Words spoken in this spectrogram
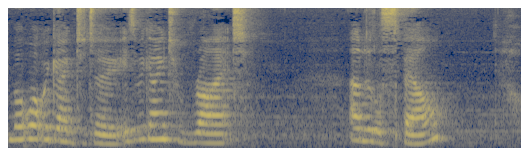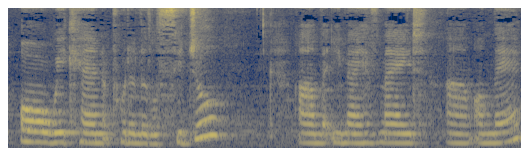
But what we're going to do is we're going to write a little spell or we can put a little sigil um, that you may have made um, on there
